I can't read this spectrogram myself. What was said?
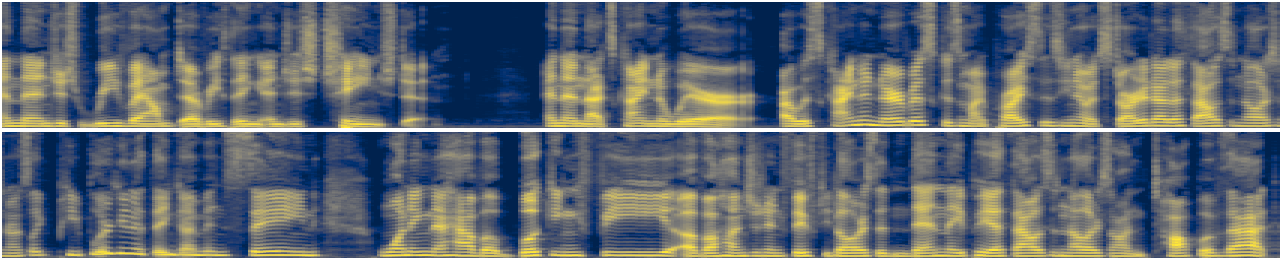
and then just revamped everything and just changed it. And then that's kind of where I was kind of nervous because my prices, you know, it started at a thousand dollars, and I was like, people are gonna think I'm insane, wanting to have a booking fee of hundred and fifty dollars, and then they pay a thousand dollars on top of that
